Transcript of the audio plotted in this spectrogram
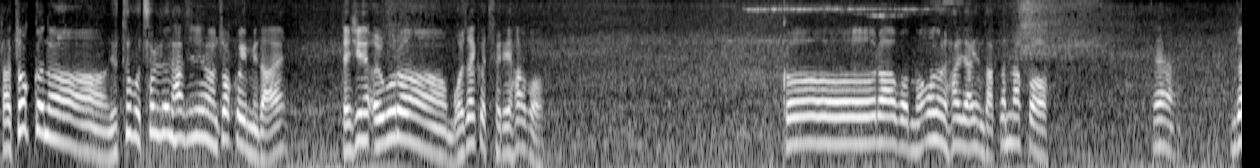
자, 조건은 유튜브 출연하시는 조건입니다. 대신 얼굴은 모자이크 처리하고. 그라고 뭐 오늘 할 이야기는 다 끝났고. 예. 이제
